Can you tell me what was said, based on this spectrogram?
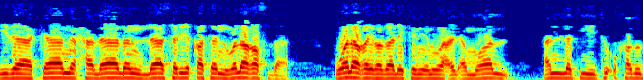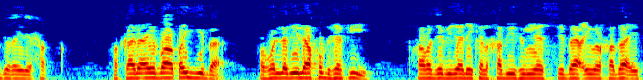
إذا كان حلالا لا سرقة ولا غصبا ولا غير ذلك من أنواع الأموال التي تؤخذ بغير حق. وكان أيضا طيبا وهو الذي لا خبث فيه خرج بذلك الخبيث من السباع والخبائث.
